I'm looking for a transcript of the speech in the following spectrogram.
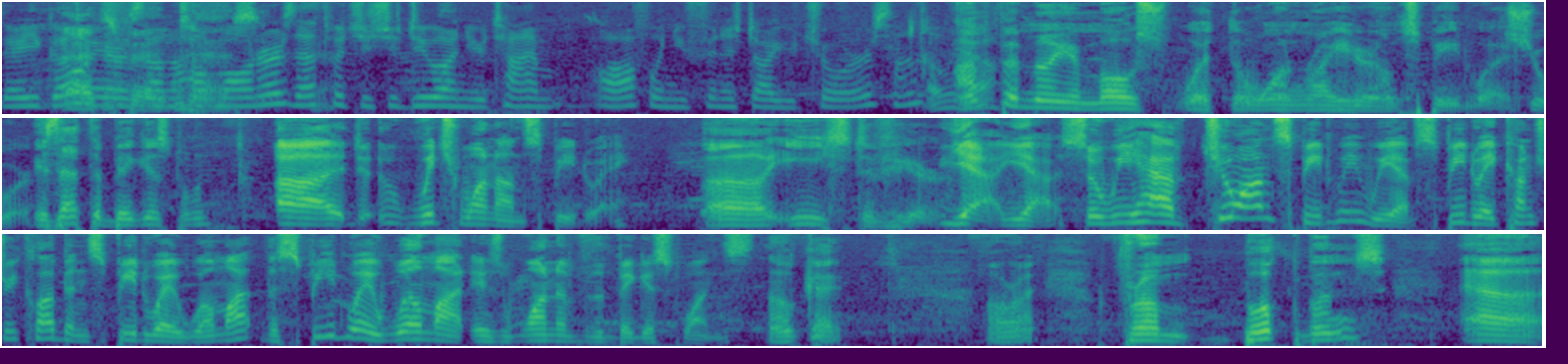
There you go, That's Arizona fantastic. homeowners. That's what you should do on your time off when you finished all your chores, huh? Oh, I'm familiar most with the one right here on Speedway. Sure. Is that the biggest one? Uh, d- which one on Speedway? Uh, east of here. Yeah, yeah. So we have two on Speedway. We have Speedway Country Club and Speedway Wilmot. The Speedway Wilmot is one of the biggest ones. Okay. All right. From Bookman's uh,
